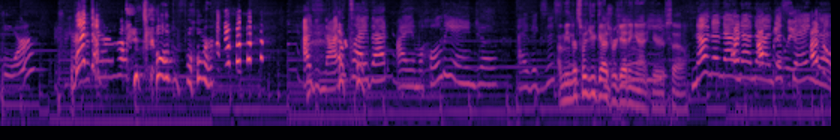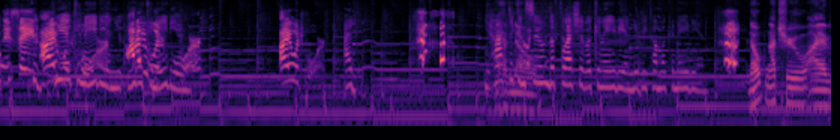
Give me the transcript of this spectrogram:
vore. If you What the- heard? It's called vore. I did not imply that. I am a holy angel. I've existed. I mean, that's what you guys were getting at here. So No, no, no, no, no. I'm just only- saying I'm that only saying to I be a would Canadian, you vore. eat a I would Canadian. vore. I would vore. you have have to no- consume the flesh of a Canadian to become a Canadian. Nope, not true. I have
